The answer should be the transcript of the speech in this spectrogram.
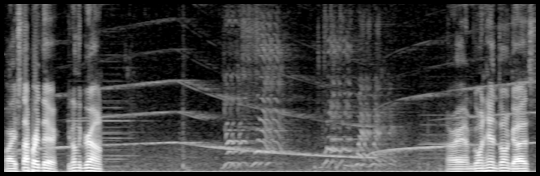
All right, stop right there. Get on the ground. You're trapped. Drop the weapon. All right, I'm going hands on, guys.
